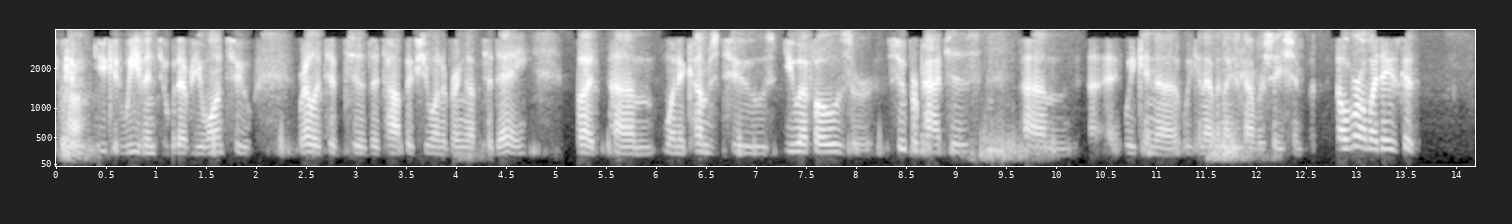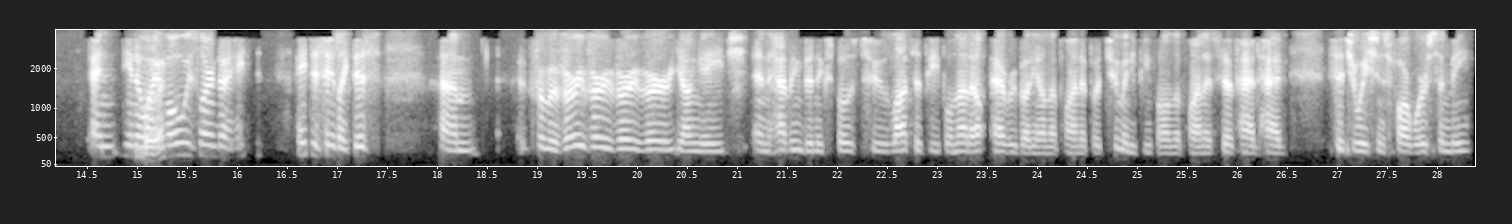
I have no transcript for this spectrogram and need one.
you can you could weave into whatever you want to, relative to the topics you want to bring up today. But um, when it comes to UFOs or super patches, um, we can uh, we can have a nice conversation. But overall, my day is good. And you know, Well, I've always learned. I hate hate to say it like this. Um, from a very, very, very, very young age, and having been exposed to lots of people, not everybody on the planet, but too many people on the planet have had had situations far worse than me.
